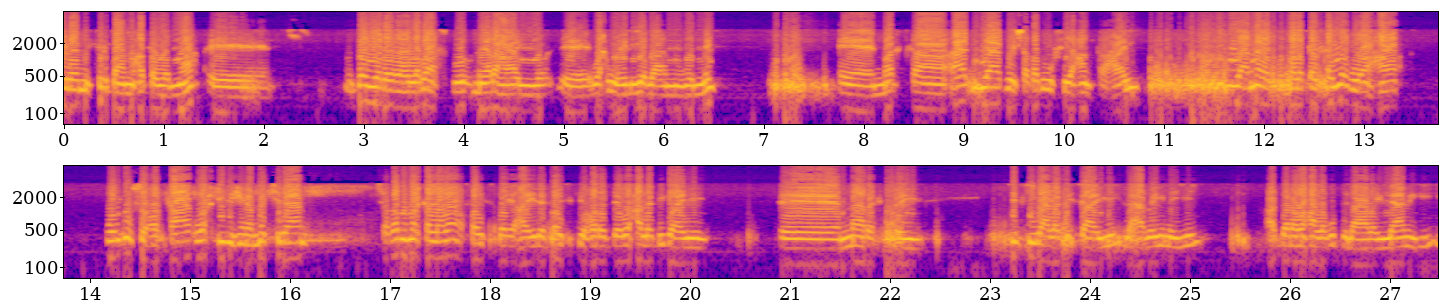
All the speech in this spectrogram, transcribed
kilomitr baanu hadda wadnaa. Muddo yar oo laba asbuuc meelaha iyo wax weheliya baanu wadnay. Marka aada iyo aad bay shaqadu u fiican tahay. Anaga kutalagalkayagu ahaa. Way u socotaa wax dhibihiina ma jiraan. Shaqadii marka laba fays bay ahayd fayskii hore dee waxaa la dhigayay maaragtay jidkii baa la dhisaayey la habeynayey. Haddana waxaa lagu bilaabay laamigii.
